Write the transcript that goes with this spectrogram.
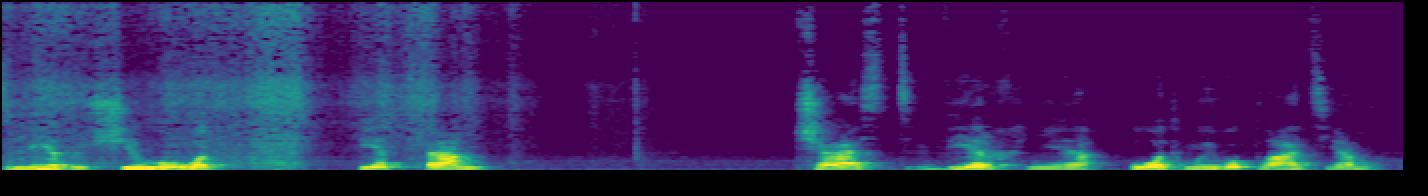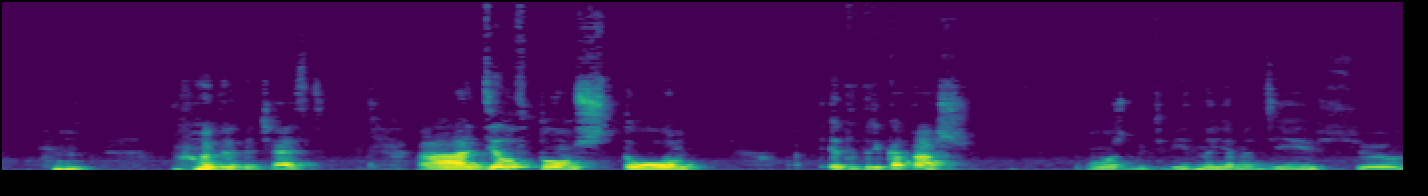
Следующий лот – это часть верхняя от моего платья. Вот эта часть. А, дело в том, что это трикотаж, может быть видно, я надеюсь, э,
